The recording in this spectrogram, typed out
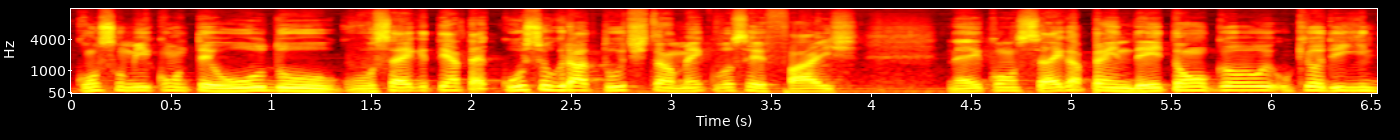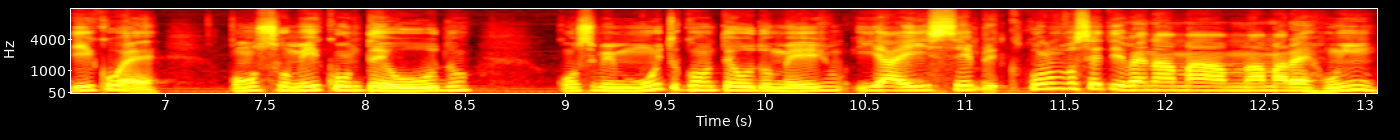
consumir conteúdo. Você tem até cursos gratuitos também que você faz né? e consegue aprender. Então, o que eu, o que eu indico é consumir conteúdo consumir muito conteúdo mesmo. E aí, sempre, quando você estiver na, na maré ruim,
